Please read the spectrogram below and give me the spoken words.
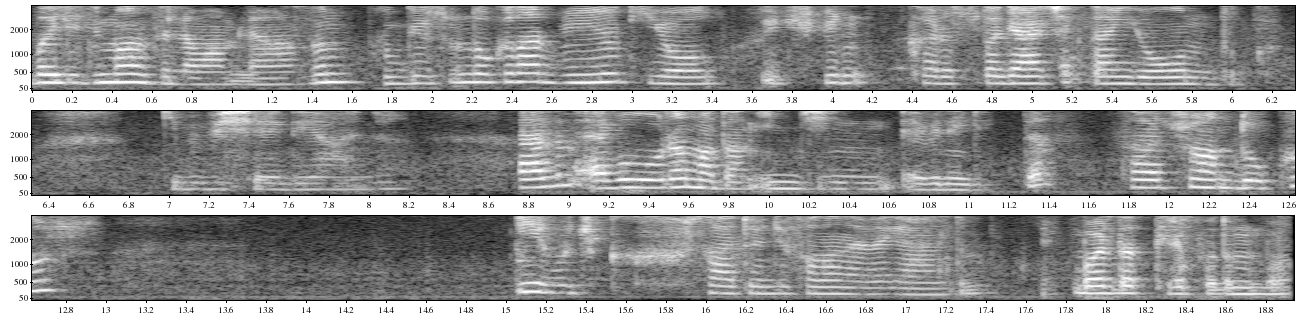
valizimi hazırlamam lazım. Gözümde o kadar büyüyor ki yol. Üç gün Karasu'da gerçekten yoğunduk gibi bir şeydi yani. Geldim eve uğramadan İnci'nin evine gittim. Saat şu an 9. Bir buçuk saat önce falan eve geldim. Bu arada tripodum bu.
